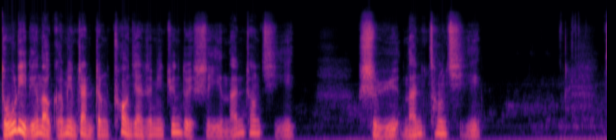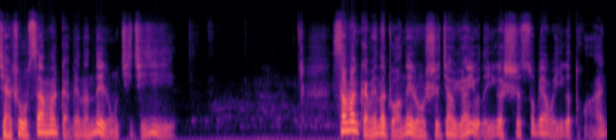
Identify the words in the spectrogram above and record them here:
独立领导革命战争，创建人民军队，始于南昌起义，始于南昌起义。简述三湾改编的内容及其意义。三湾改编的主要内容是将原有的一个师缩编为一个团，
